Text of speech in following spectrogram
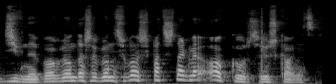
dziwne, bo oglądasz, oglądasz, oglądasz i patrzysz nagle, o kurczę, już koniec.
